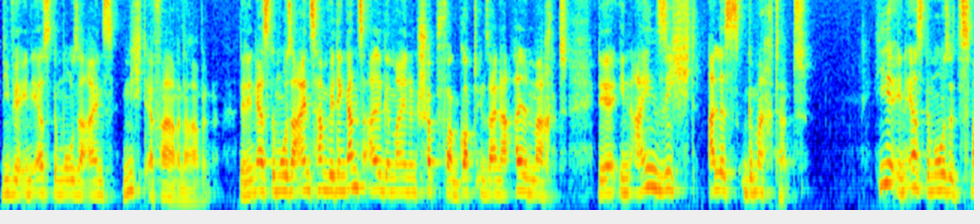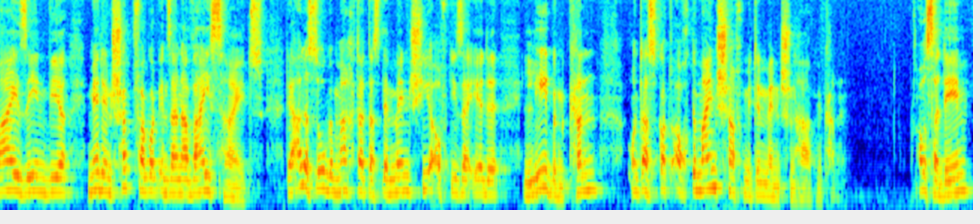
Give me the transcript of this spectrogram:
die wir in 1. Mose 1 nicht erfahren haben. Denn in 1. Mose 1 haben wir den ganz allgemeinen Schöpfer Gott in seiner Allmacht, der in Einsicht alles gemacht hat. Hier in 1. Mose 2 sehen wir mehr den Schöpfer Gott in seiner Weisheit, der alles so gemacht hat, dass der Mensch hier auf dieser Erde leben kann und dass Gott auch Gemeinschaft mit dem Menschen haben kann. Außerdem,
